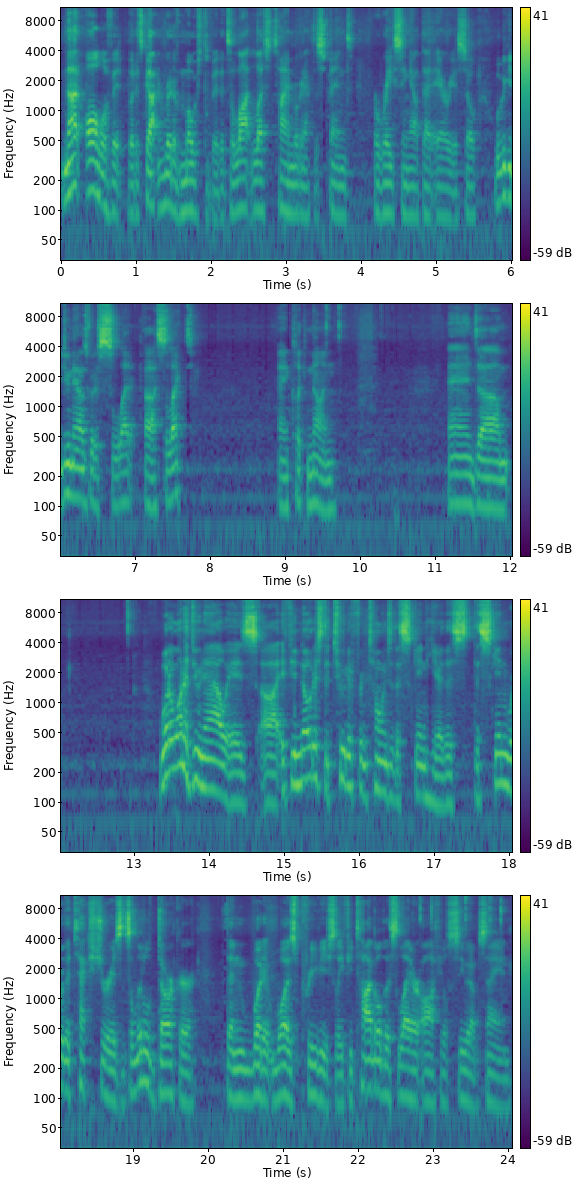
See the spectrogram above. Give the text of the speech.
not all of it, but it's gotten rid of most of it. It's a lot less time we're going to have to spend erasing out that area. So what we could do now is go to select, uh, select and click none. And um, what I want to do now is, uh, if you notice the two different tones of the skin here, this the skin where the texture is, it's a little darker than what it was previously. If you toggle this layer off, you'll see what I'm saying.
